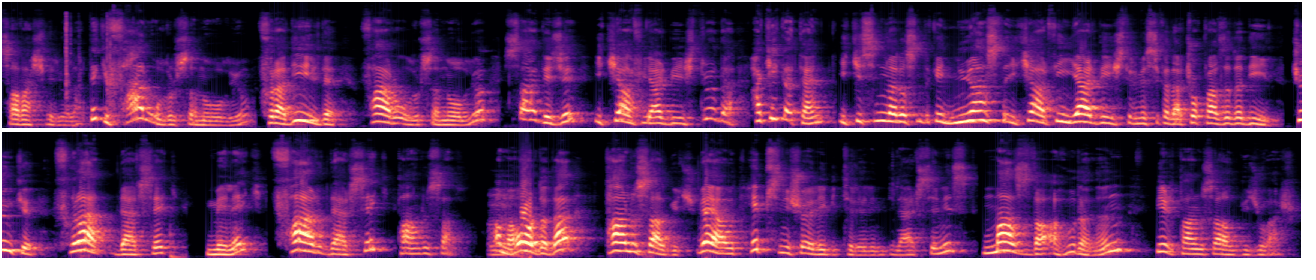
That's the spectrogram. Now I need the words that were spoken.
savaş veriyorlar. Peki far olursa ne oluyor? Fra değil de far olursa ne oluyor? Sadece iki harf yer değiştiriyor da hakikaten ikisinin arasındaki nüans da iki harfin yer değiştirmesi kadar çok fazla da değil. Çünkü fra dersek melek, far dersek tanrısal. Ama orada da tanrısal güç veyahut hepsini şöyle bitirelim dilerseniz. Mazda Ahura'nın bir tanrısal gücü var.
